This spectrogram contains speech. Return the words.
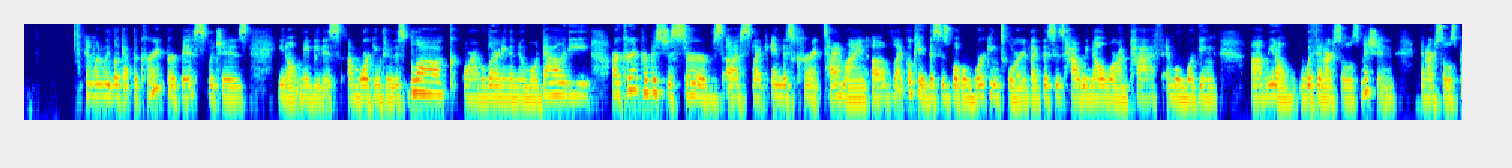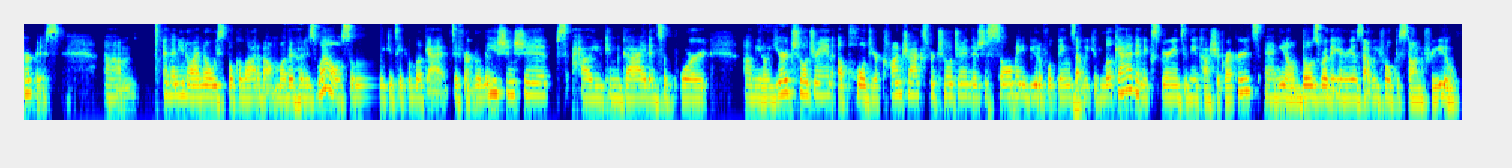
and when we look at the current purpose, which is, you know, maybe this, I'm working through this block or I'm learning a new modality, our current purpose just serves us like in this current timeline of like, okay, this is what we're working toward. Like, this is how we know we're on path and we're working, um, you know, within our soul's mission and our soul's purpose. Um, and then, you know, I know we spoke a lot about motherhood as well. So we could take a look at different relationships, how you can guide and support um, you know your children uphold your contracts for children there's just so many beautiful things that we could look at and experience in the akashic records and you know those were the areas that we focused on for you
